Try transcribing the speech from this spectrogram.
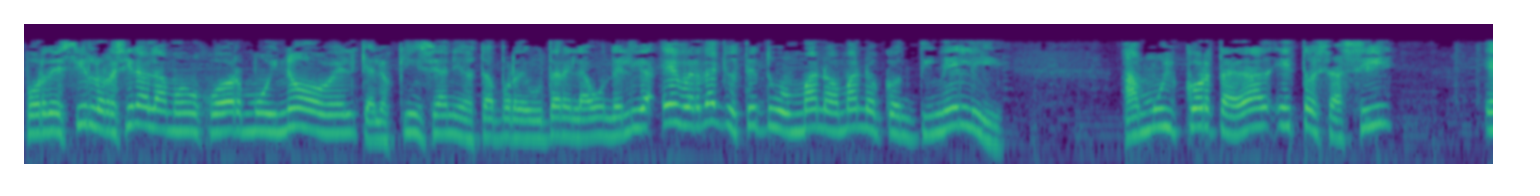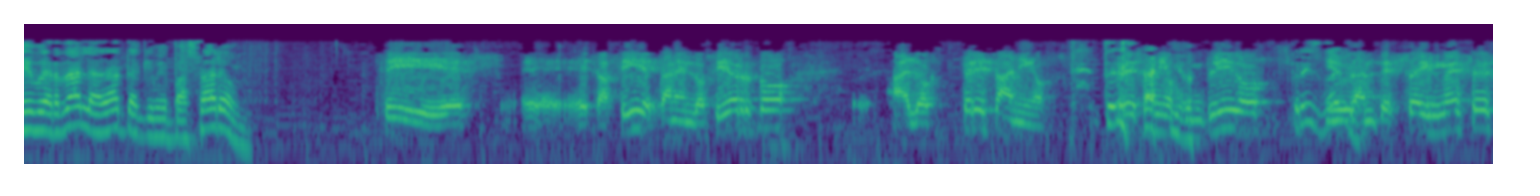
por decirlo, recién hablamos de un jugador muy noble que a los 15 años está por debutar en la Bundesliga. ¿Es verdad que usted tuvo un mano a mano con Tinelli a muy corta edad? ¿Esto es así? ¿Es verdad la data que me pasaron? Sí, es, eh, es así, están en lo cierto. A los tres años, tres, años, cumplidos, y durante seis meses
